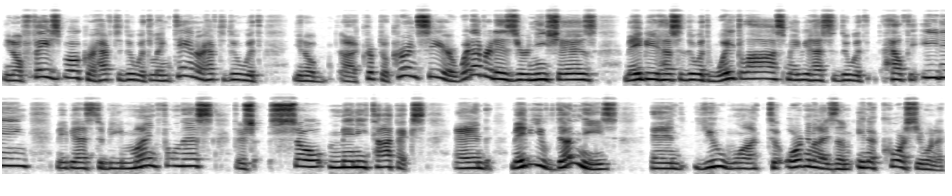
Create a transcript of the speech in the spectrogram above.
you know Facebook or have to do with LinkedIn or have to do with you know uh, cryptocurrency or whatever it is your niche is. Maybe it has to do with weight loss maybe it has to do with healthy eating maybe it has to be mindfulness. There's so many topics and maybe you've done these and you want to organize them in a course. You want to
